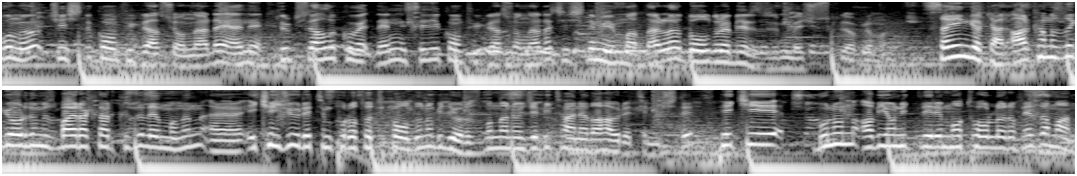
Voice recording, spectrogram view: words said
Bunu çeşitli konfigürasyonlarda yani Türk Silahlı Kuvvetleri'nin istediği konfigürasyonlarda çeşitli mühimmatlarla doldurabiliriz 1500 kilogramı. Sayın Göker, arkamızda gördüğümüz Bayraktar Kızıl Elma'nın e, ikinci üretim prototipi olduğunu biliyoruz. Bundan önce bir tane daha üretilmişti. Peki bunun aviyonikleri, motorları ne zaman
